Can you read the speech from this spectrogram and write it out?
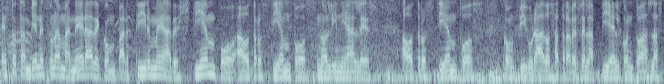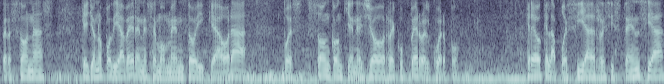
Esto también es una manera de compartirme a destiempo, a otros tiempos no lineales, a otros tiempos configurados a través de la piel con todas las personas que yo no podía ver en ese momento y que ahora pues son con quienes yo recupero el cuerpo. Creo que la poesía es resistencia,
